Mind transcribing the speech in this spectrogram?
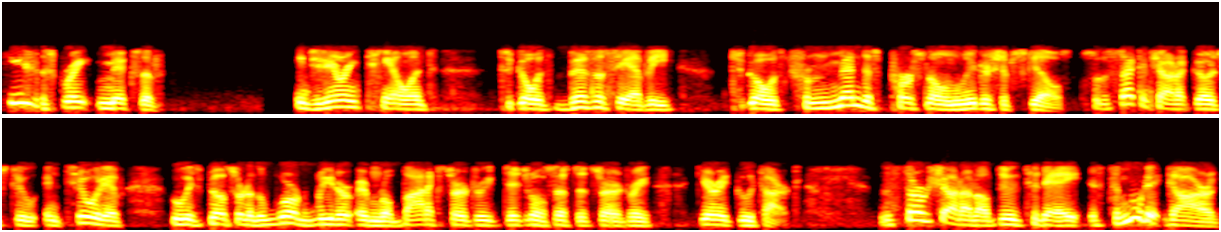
He's this great mix of engineering talent to go with business savvy to go with tremendous personal and leadership skills. So the second shout out goes to Intuitive, who has built sort of the world leader in robotic surgery, digital assisted surgery, Gary Guthart. The third shout out I'll do today is to Mudit Garg.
